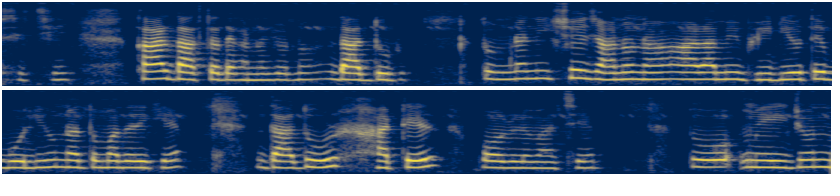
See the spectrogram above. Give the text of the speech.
এসেছি। কার ডাক্তার দেখানোর জন্য? দাদুর। তোমরা নিশ্চয়ই জানো না, আর আমি ভিডিওতে বলিও না তোমাদেরকে, দাদুর হার্টের প্রবলেম আছে। তো এই জন্য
